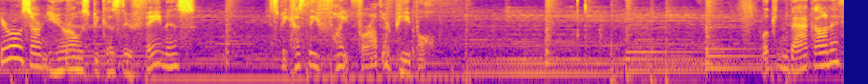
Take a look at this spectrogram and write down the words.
Heroes aren't heroes because they're famous. It's because they fight for other people. Looking back on it,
